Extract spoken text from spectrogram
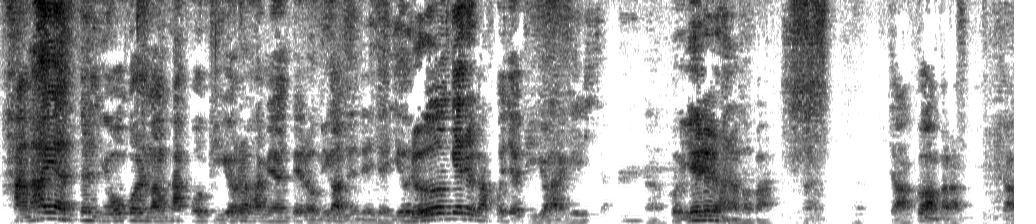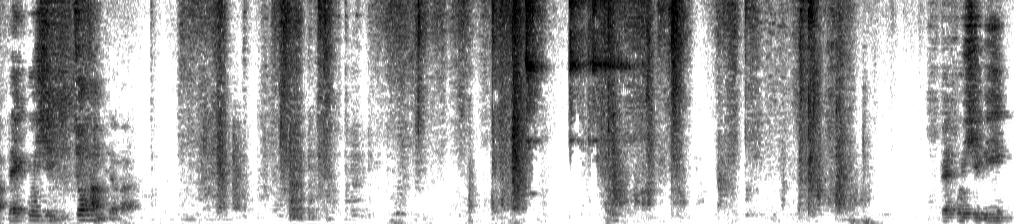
하나의 어떤 요걸만 갖고 비교를 하면 별 의미가 없는데 이제 여러 개를 갖고 이제 비교하는 게 있어. 어, 그 예를 하나 봐봐. 어, 어. 자, 그거 한 봐라. 자, 192쪽 한번 펴봐라. (192)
